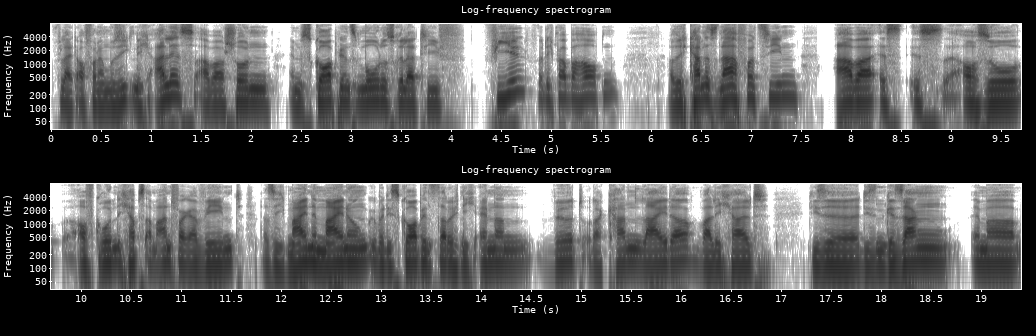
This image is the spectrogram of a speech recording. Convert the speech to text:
vielleicht auch von der Musik nicht alles, aber schon im Scorpions-Modus relativ viel, würde ich mal behaupten. Also ich kann es nachvollziehen, aber es ist auch so, aufgrund, ich habe es am Anfang erwähnt, dass sich meine Meinung über die Scorpions dadurch nicht ändern wird oder kann, leider, weil ich halt diese, diesen Gesang immer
